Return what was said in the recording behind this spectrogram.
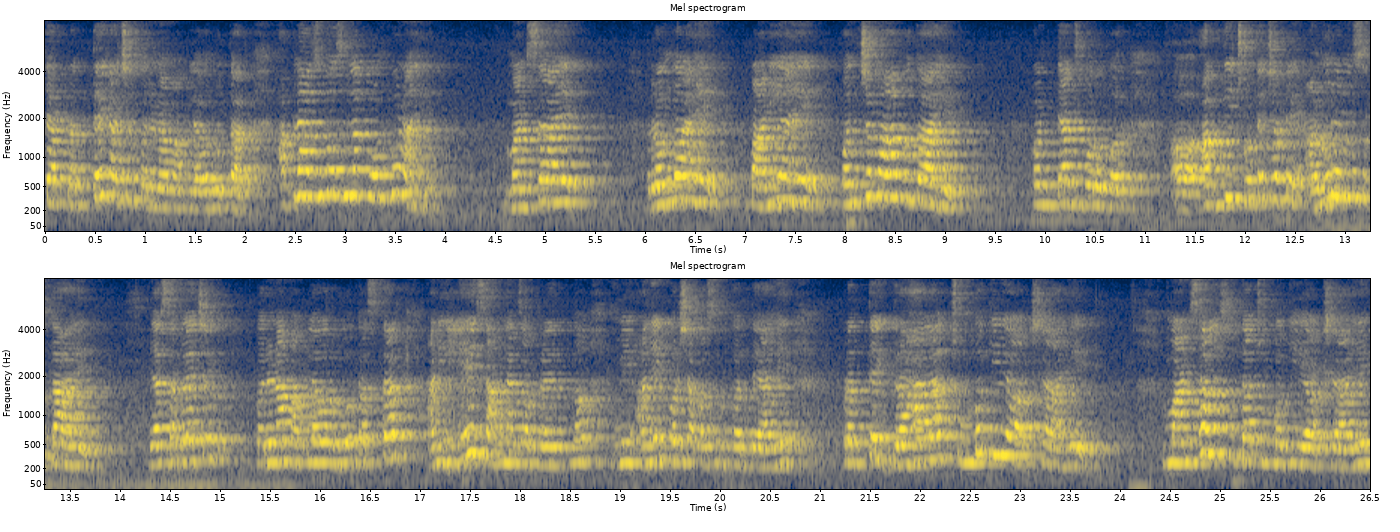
त्या प्रत्येकाचे परिणाम आपल्यावर होतात. आपल्या आजूबाजूला कोण कोण आहे? माणसं आहेत रंग आहे पाणी आहे पंचमहाभूत आहेत पण त्याचबरोबर अगदी छोटे छोटे अणुरेणू सुद्धा आहेत. या सगळ्याचे परिणाम आपल्यावर होत असतात. आणि हे सांगण्याचा प्रयत्न मी अनेक वर्षापासून करते आहे. प्रत्येक ग्रहाला चुंबकीय अक्ष आहे. माणसाला सुद्धा चुंबकीय अक्ष आहे.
